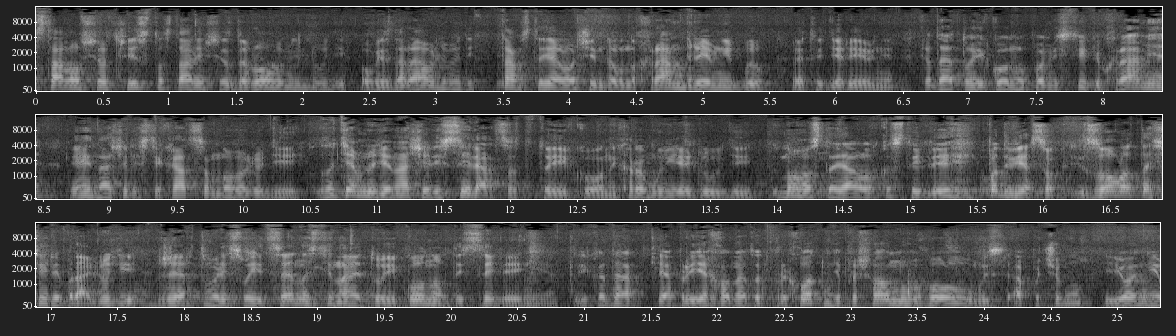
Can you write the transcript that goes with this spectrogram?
стало все чисто, стали все здоровыми люди, выздоравливали. Там стоял очень давно храм древний был в этой деревне. Когда эту икону поместили в храме, в ней начали стекаться много людей. Затем люди начали исцеляться от этой иконы, хромые люди. Много стояло костылей, подвесок из золота, серебра. Люди жертвовали свои ценности на эту икону от исцеления. И когда я приехал на этот приход, мне пришла в голову мысль, а почему ее не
